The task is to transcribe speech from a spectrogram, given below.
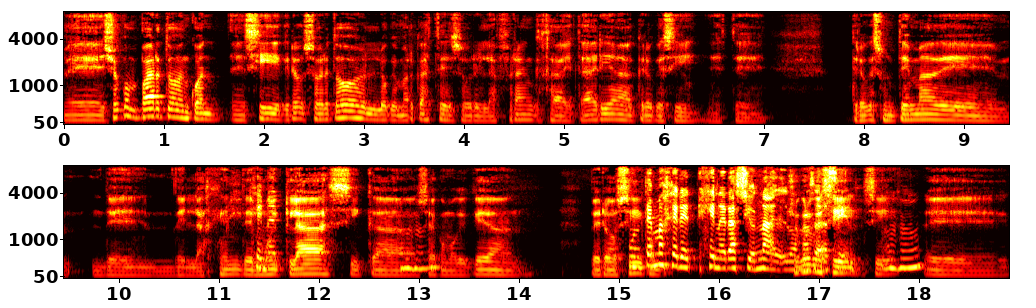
Eh, yo comparto en cuanto, eh, sí, creo, sobre todo lo que marcaste sobre la franja etaria, creo que sí, este, creo que es un tema de, de, la gente muy clásica, o sea, como que quedan, pero sí. Un tema generacional, yo creo que sí, sí, eh,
